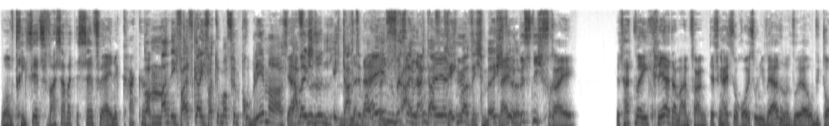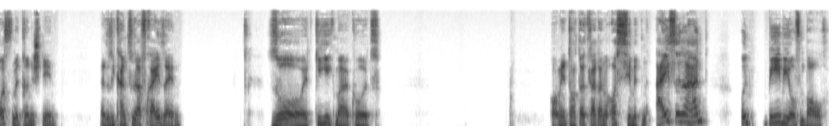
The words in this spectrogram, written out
Warum trinkst du jetzt Wasser? Was ist denn für eine Kacke? Komm, Mann, ich weiß gar nicht, was du mal für ein Problem hast. Ja, Darf weil ich, du so- ich dachte mal, ich Nein, bin du bist frei ein und ich darf langweiliger trinken, was ich möchte. Nein, du bist nicht frei. Das hatten wir geklärt am Anfang. Deswegen heißt es auch Reus Universum. Und würde ja irgendwie Thorsten mit drin stehen. Also wie kannst du da frei sein? So, jetzt kicke ich mal kurz. Oh, meine Tochter ist gerade an der Ostsee mit einem Eis in der Hand und Baby auf dem Bauch.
